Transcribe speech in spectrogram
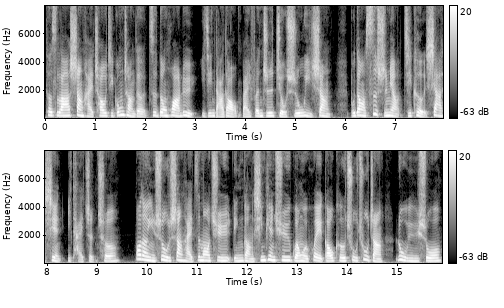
特斯拉上海超级工厂的自动化率已经达到百分之九十五以上，不到四十秒即可下线一台整车。报道引述上海自贸区临港新片区管委会高科处处长陆瑜说：“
